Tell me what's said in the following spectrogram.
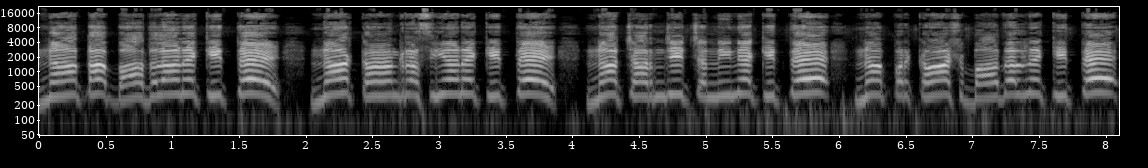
ਨਾ ਤਾਂ ਬਾਦਲਾਂ ਨੇ ਕੀਤੇ, ਨਾ ਕਾਂਗਰਸੀਆਂ ਨੇ ਕੀਤੇ, ਨਾ ਚਰਨਜੀਤ ਚੰਨੀ ਨੇ ਕੀਤੇ, ਨਾ ਪ੍ਰਕਾਸ਼ ਬਾਦਲ ਨੇ ਕੀਤੇ,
